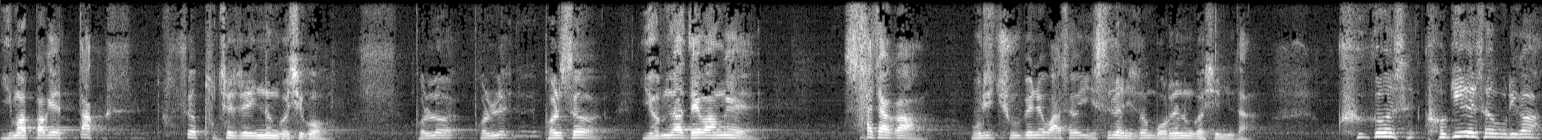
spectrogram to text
이마박에 딱 써 붙여져 있는 것이고 벌써 염라대왕의 사자가 우리 주변에 와서 있을는지도 모르는 것입니다. 그것, 거기에서 우리가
